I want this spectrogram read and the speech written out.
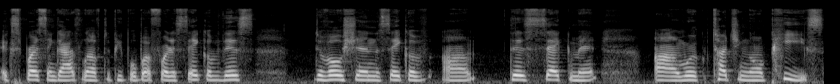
expressing God's love to people. But for the sake of this devotion, the sake of um, this segment, um, we're touching on peace.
